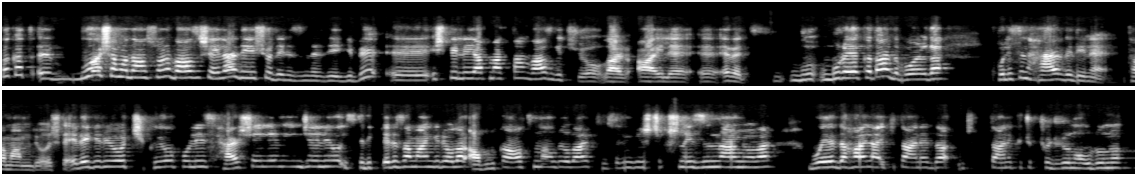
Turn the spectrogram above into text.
Fakat e, bu aşamadan sonra bazı şeyler değişiyor Deniz'in dediği gibi. E, işbirliği yapmaktan vazgeçiyorlar aile. E, evet bu, buraya kadar da bu arada polisin her dediğine tamam diyor. İşte eve giriyor, çıkıyor polis, her şeylerini inceliyor, istedikleri zaman giriyorlar, abluka altına alıyorlar, kimsenin giriş çıkışına izin vermiyorlar. Bu evde hala iki tane da iki tane küçük çocuğun olduğunu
